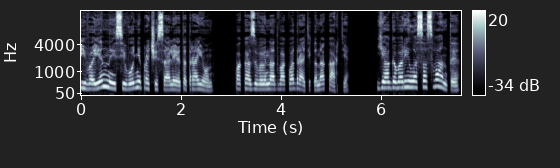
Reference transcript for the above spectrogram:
И военные сегодня прочесали этот район. Показываю на два квадратика на карте. Я говорила со Сванте,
